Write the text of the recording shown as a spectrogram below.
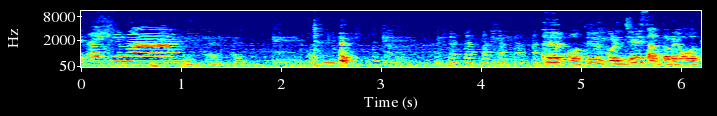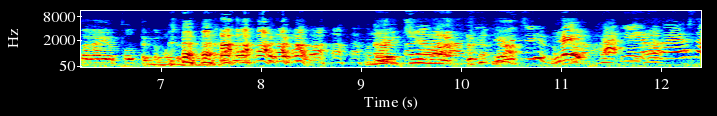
いただきます。おというこれジュリさんと俺がお互いが撮ってるの面白い。YouTuber。YouTube。イエイあ、ありがとうございました。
